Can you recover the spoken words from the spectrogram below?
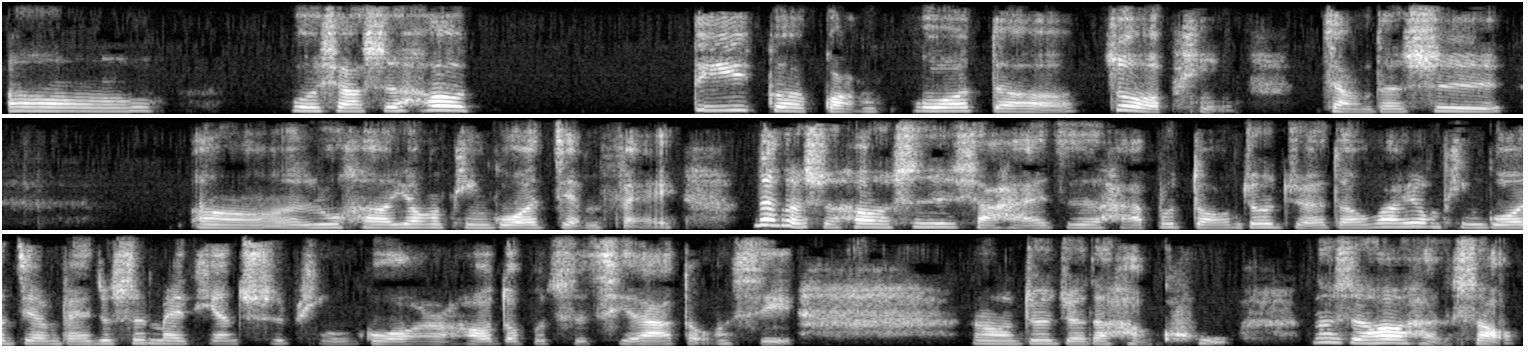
嗯，我小时候第一个广播的作品讲的是，嗯，如何用苹果减肥。那个时候是小孩子还不懂，就觉得外，用苹果减肥就是每天吃苹果，然后都不吃其他东西，然后就觉得很酷。那时候很瘦。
